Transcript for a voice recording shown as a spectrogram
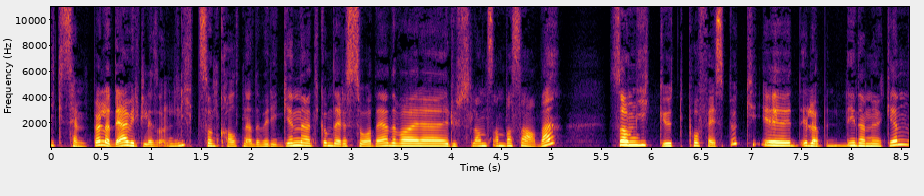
eksempel, og det er virkelig sånn, litt sånn kaldt nedover ryggen, jeg vet ikke om dere så det, det var uh, Russlands ambassade som gikk ut på Facebook uh, i løpet i denne uken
